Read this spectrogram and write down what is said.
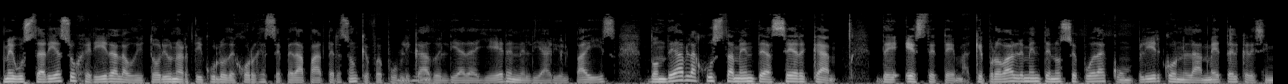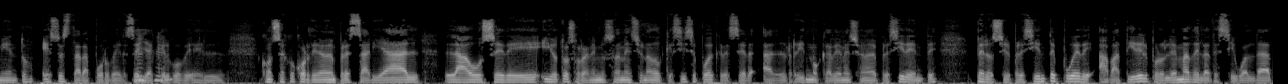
Me gustaría sugerir al auditorio un artículo de Jorge Cepeda Patterson que fue publicado el día de ayer en el diario El País, donde habla justamente acerca de este tema, que probablemente no se pueda cumplir con la meta del crecimiento. Eso estará por verse, ya que el, el Consejo Coordinador Empresarial, la OCDE y otros organismos han mencionado que sí se puede crecer al ritmo que había mencionado el presidente, pero si el presidente puede abatir el problema de la desigualdad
